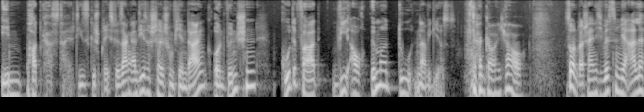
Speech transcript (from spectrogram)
im Podcast-Teil dieses Gesprächs. Wir sagen an dieser Stelle schon vielen Dank und wünschen gute Fahrt, wie auch immer du navigierst. Danke euch auch. So, und wahrscheinlich wissen wir alle,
